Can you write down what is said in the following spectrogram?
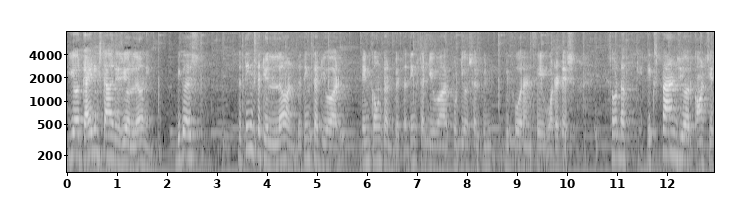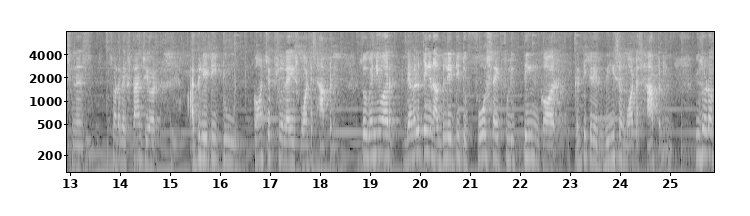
your guiding star is your learning. Because the things that you learn the things that you are encountered with, the things that you are put yourself in before and say what it is, sort of expands your consciousness, sort of expands your ability to conceptualize what is happening. So when you are developing an ability to foresightfully think or critically reason what is happening, you sort of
